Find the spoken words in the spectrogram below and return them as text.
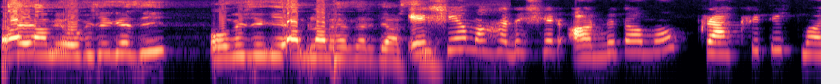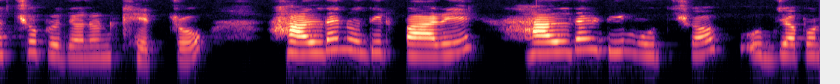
তাই আমি অফিসে গেছি অফিসে গিয়ে আপনার হেজারিতে আসছি। এশিয়া মহাদেশের অন্যতম প্রাকৃতিক মৎস্য প্রজনন ক্ষেত্র হালদা নদীর পাড়ে হালদার ডিম উৎসব উদযাপন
